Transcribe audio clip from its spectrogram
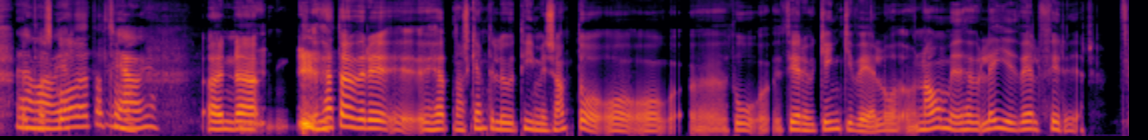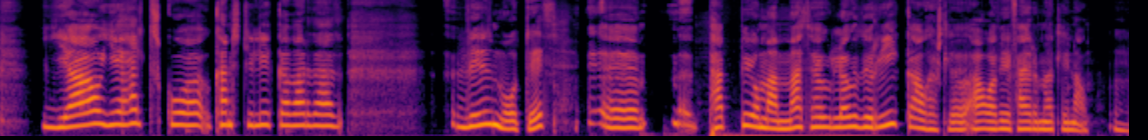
Að skoða þetta allt saman. En uh, þetta hefur verið eh, hérna, skemmtilegu tími samt og, og, og uh, þú, þér hefur gengið vel og, og námið hefur leið vel fyrir þér. Já, ég held sko kannski líka var það viðmótið. Um, pappi og mamma þau lögðu ríka áherslu á að við færum öll í nám, Mm.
